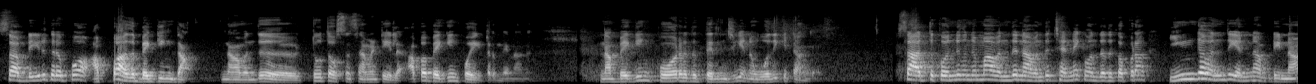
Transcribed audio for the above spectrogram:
ஸோ அப்படி இருக்கிறப்போ அப்போ அது பெக்கிங் தான். நான் வந்து டூ தௌசண்ட் செவன்ட்டியில் அப்போ பெக்கிங் போய்கிட்டு இருந்தேன் நான். நான் பெக்கிங் போகிறது தெரிஞ்சு என்னை ஒதுக்கிட்டாங்க. ஸோ அது கொஞ்சம் கொஞ்சமாக வந்து நான் வந்து சென்னைக்கு வந்ததுக்கப்புறம் இங்கே வந்து என்ன அப்படின்னா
